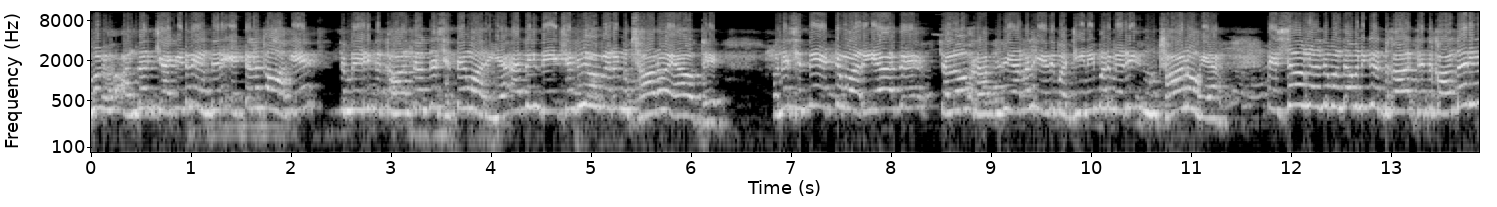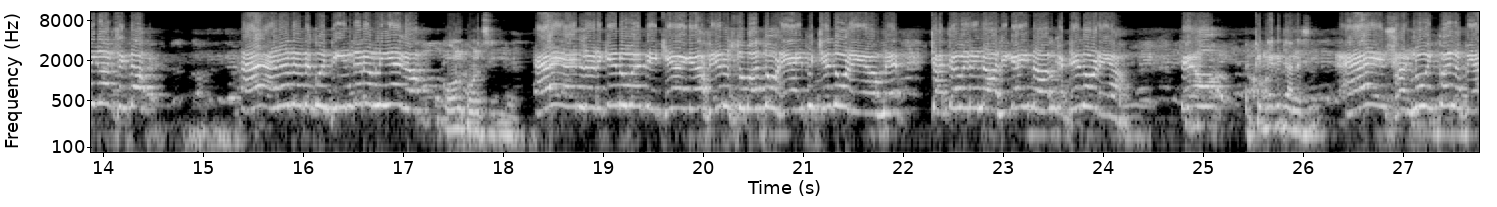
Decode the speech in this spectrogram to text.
ਹੁਣ ਅੰਦਰ ਜੈਕਟ ਦੇ ਅੰਦਰ ਇੱਟ ਲਗਾ ਕੇ ਤੇ ਮੇਰੀ ਦੁਕਾਨ ਦੇ ਉੱਤੇ ਸਿੱਧੇ ਮਾਰੀ ਹੈ ਇਹ ਤੁਸੀਂ ਦੇਖ ਸਕਦੇ ਹੋ ਮੇਰਾ ਨੁਕਸਾਨ ਹੋਇਆ ਉੱਥੇ। ਉਹਨੇ ਸਿੱਧੇ ਇੱਟ ਮਾਰੀ ਆ ਤੇ ਚਲੋ ਰੱਬ ਦੀ ਨਾਲ ਇਹਦੀ ਵੱਜੀ ਨਹੀਂ ਪਰ ਮੇਰੀ ਨੁਕਸਾਨ ਹੋ ਗਿਆ। ਇਸ ਹਿਸਾਬ ਨਾਲ ਤਾਂ ਬੰਦਾ ਆਪਣੀ ਦੁਕਾਨ ਤੇ ਦੁਕਾਨਦਾਰੀ ਨਹੀਂ ਕਰ ਸਕਦਾ। ਇਹ ਇਹਨਾਂ ਦਾ ਤਾਂ ਕੋਈ ਦੀਨ ਧਰਮ ਨਹੀਂ ਹੈਗਾ। ਕੌਣ ਕੌਣ ਸੀ ਇਹ? ਇਹ ਲੜਕੇ ਨੂੰ ਮੈਂ ਦੇਖਿਆ ਗਿਆ ਫਿਰ ਉਸ ਤੋਂ ਬਾਅਦ ਦੌੜੇ ਆਈ ਪਿੱਛੇ ਦੌੜੇ ਆ ਮੈਂ। ਚਾਚਾ ਮੇਰੇ ਨਾਲ ਹੀ ਗਈ ਨਾਲ ਇਕੱਠੇ ਦੌੜੇ ਕਿੰਨੇ ਕ ਜਾਣੇ ਸੀ? ਇਹ ਸਾਨੂੰ ਇੱਕੋ ਹੀ ਲੱਭਿਆ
